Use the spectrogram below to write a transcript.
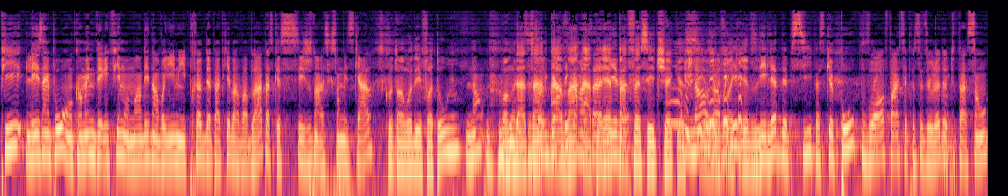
Puis les impôts ont quand même vérifié, m'ont demandé d'envoyer mes preuves de papier, blablabla, parce que c'est juste dans la section médicale. C'est quoi, t'envoies des photos, là? Non. Pomme d'attente, Regardez avant, après, parfait, c'est check. est-ce que Non, on j'ai envoyé des lettres de psy, parce que pour pouvoir faire ces procédures-là, de toute façon,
